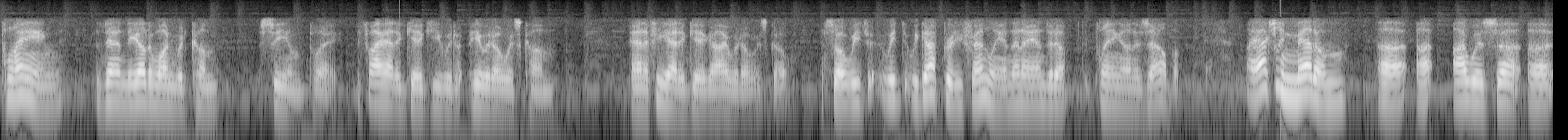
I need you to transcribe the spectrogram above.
playing, then the other one would come see him play. If I had a gig, he would he would always come, and if he had a gig, I would always go. So we we we got pretty friendly, and then I ended up playing on his album. I actually met him. Uh, I, I was uh, uh,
